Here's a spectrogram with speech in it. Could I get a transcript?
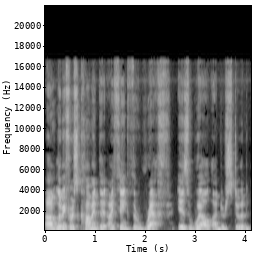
Um, let me first comment that I think the REF is well understood.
